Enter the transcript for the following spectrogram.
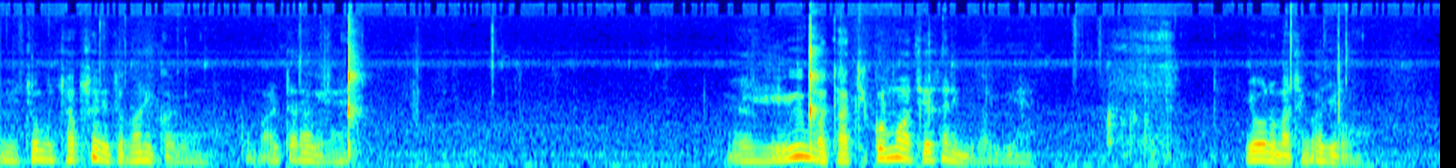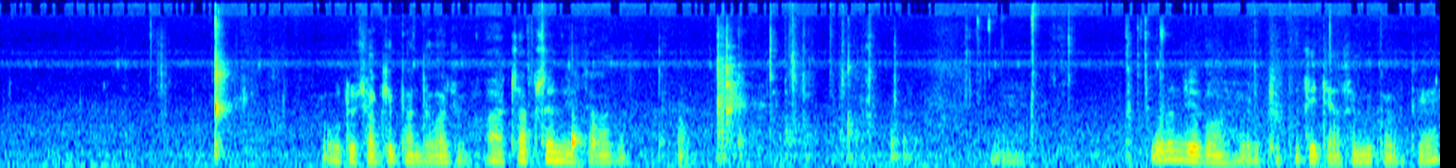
예, 전부 잡선이 들어가니까요. 좀 알뜰하게. 예, 이거 뭐다 뒷골모가 재산입니다 이게. 이것도 마찬가지로. 이것도 잡기판 돼가지고 아 잡선이 돼가지고. 이런 데도 이렇게 붙어있지 않습니까? 이렇게?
